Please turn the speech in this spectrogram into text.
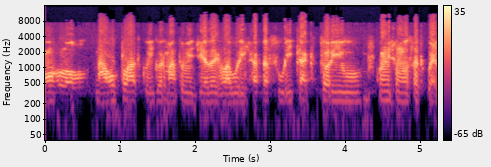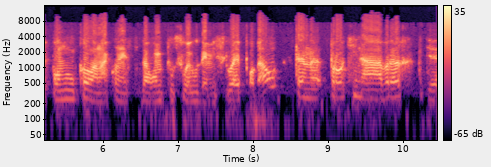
mohlo na oplátku Igor Matovič žiadať hlavu Richarda Sulika, ktorý ju v konečnom dôsledku aj ponúkol a nakoniec teda on tú svoju demisiu aj podal. Ten protinávrh kde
